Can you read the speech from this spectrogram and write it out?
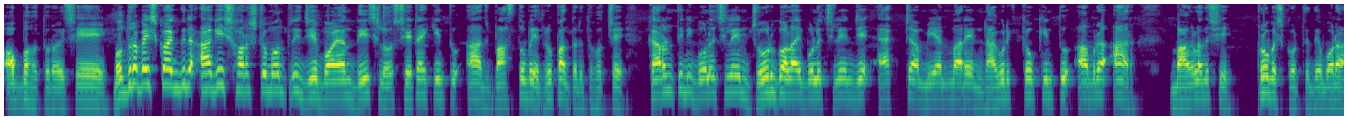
অব্যাহত রয়েছে। বন্ধুরা, বেশ কয়েকদিন আগে স্বরাষ্ট্রমন্ত্রী যে বয়ান দিয়েছিল, সেটাই কিন্তু আজ বাস্তবে রূপান্তরিত হচ্ছে। কারণ তিনি বলেছিলেন, জোর গলায় বলেছিলেন যে একটা মিয়ানমারের নাগরিককেও কিন্তু আমরা আর বাংলাদেশে প্রবেশ করতে দেব না।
